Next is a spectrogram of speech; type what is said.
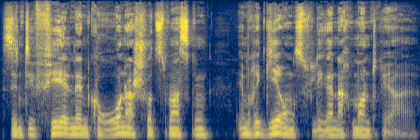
sind die fehlenden Corona-Schutzmasken im Regierungsflieger nach Montreal.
